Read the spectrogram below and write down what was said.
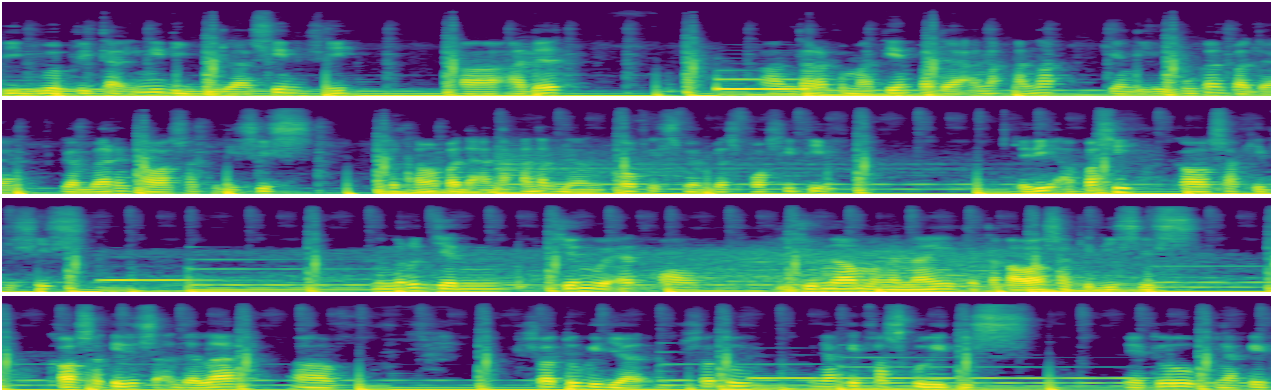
di dua berita ini dijelasin sih uh, ada antara kematian pada anak-anak yang dihubungkan pada gambaran Kawasaki disease, terutama pada anak-anak dengan COVID-19 positif. Jadi apa sih Kawasaki disease? Menurut Jen, Jen W et al. di jurnal mengenai tentang Kawasaki disease, Kawasaki adalah uh, suatu gejala, suatu penyakit vaskulitis, yaitu penyakit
